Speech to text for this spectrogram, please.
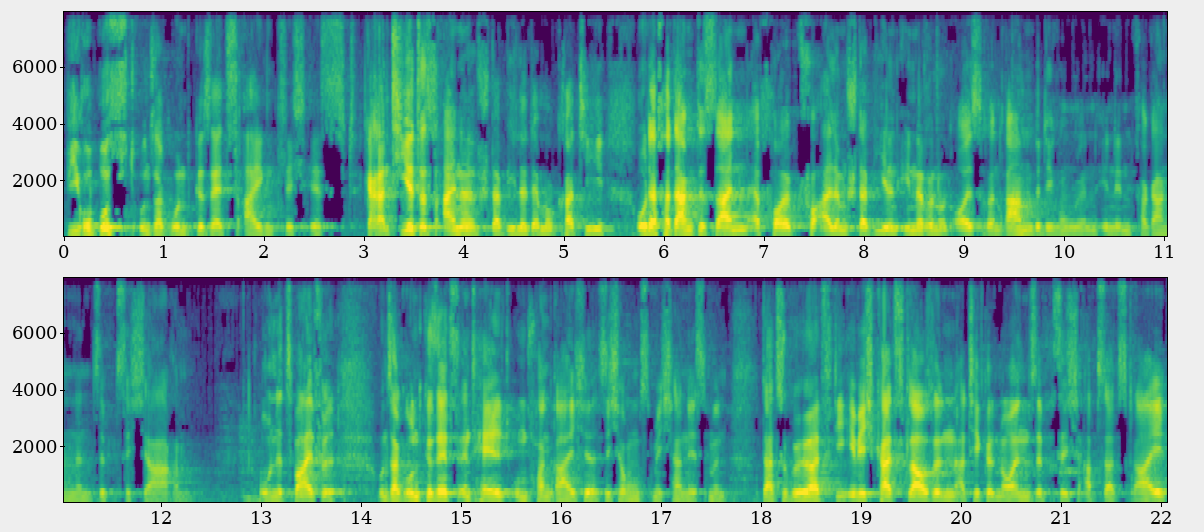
wie robust unser Grundgesetz eigentlich ist. Garantiert es eine stabile Demokratie, oder verdankt es seinen Erfolg vor allem stabilen inneren und äußeren Rahmenbedingungen in den vergangenen 70 Jahren? Ohne Zweifel. Unser Grundgesetz enthält umfangreiche Sicherungsmechanismen. Dazu gehört die Ewigkeitsklausel in Art. 79 Abs. 3,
